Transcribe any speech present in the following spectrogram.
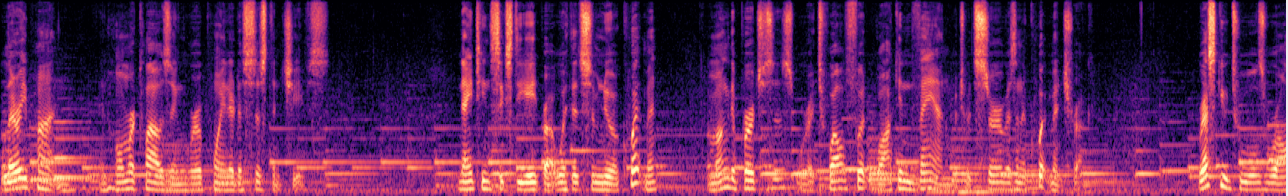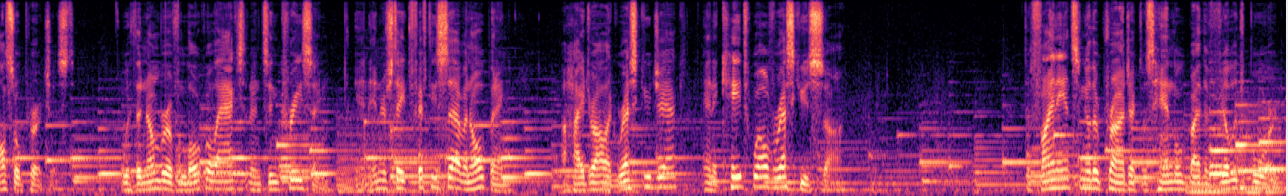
Larry Ponton, and Homer Klausing were appointed assistant chiefs. 1968 brought with it some new equipment, among the purchases were a 12-foot walk-in van which would serve as an equipment truck. Rescue tools were also purchased, with the number of local accidents increasing and Interstate 57 opening a hydraulic rescue jack and a K-12 rescue saw. The financing of the project was handled by the village board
